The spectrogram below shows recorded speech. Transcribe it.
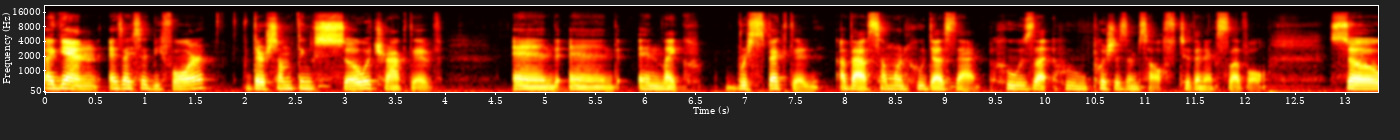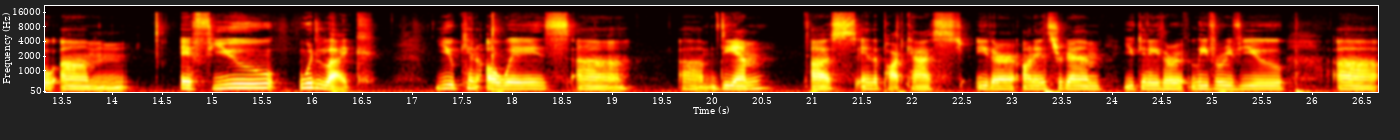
again, as I said before, there's something so attractive and and and like respected about someone who does that who's that who pushes himself to the next level so um, if you would like you can always uh, um, dm us in the podcast either on instagram you can either leave a review uh,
